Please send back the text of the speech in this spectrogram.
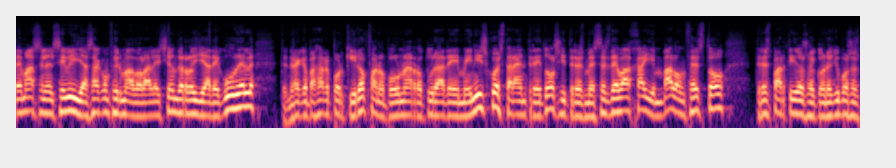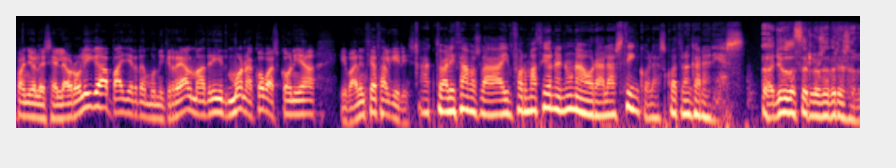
Además, en el Sevilla se ha confirmado la lesión de rodilla de Gudel. Tendrá que pasar por quirófano por una rotura de menisco. Estará entre dos y tres meses de baja. Y en baloncesto, tres partidos hoy con equipos españoles en la Euroliga: Bayern de Múnich, Real Madrid, Mónaco, Basconia y Valencia Zalguiris. Actualizamos la información en una hora, a las cinco, las cuatro en Canarias. Ayuda a hacer los deberes a los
